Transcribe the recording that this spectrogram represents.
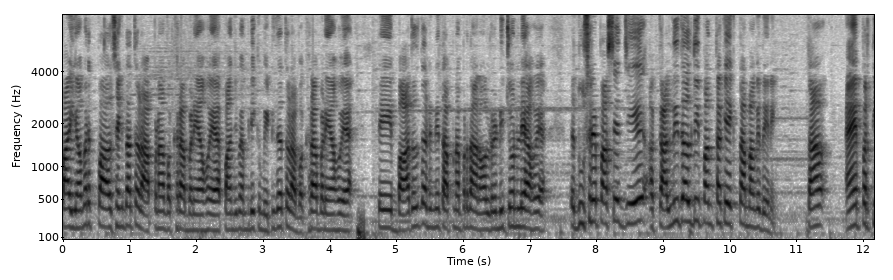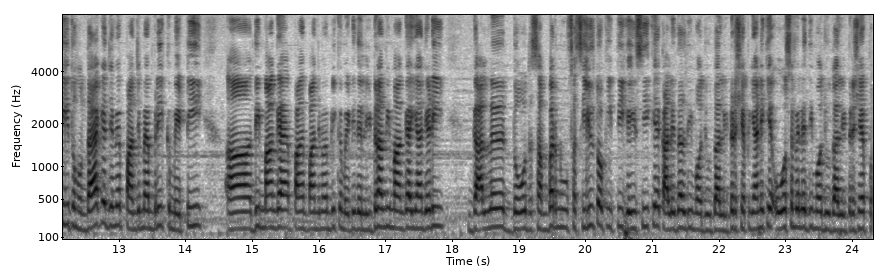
ਭਾਈ ਅਮਰਤਪਾਲ ਸਿੰਘ ਦਾ ਧੜਾ ਆਪਣਾ ਵੱਖਰਾ ਬਣਿਆ ਹੋਇਆ ਹੈ, ਪੰਜ ਮੈਂਬਰੀ ਕਮੇਟੀ ਦਾ ਧੜਾ ਵੱਖਰਾ ਬਣਿਆ ਹੋਇਆ ਹੈ। ਤੇ ਬਾਦਲ ਧੜੇ ਨੇ ਤਾਂ ਆਪਣਾ ਪ੍ਰਧਾਨ ਆਲਰੇਡੀ ਚੁਣ ਲਿਆ ਹੋਇਆ ਹੈ। ਤੇ ਦੂਸਰੇ ਪਾਸੇ ਜੇ ਅਕਾਲੀ ਦਲ ਦੀ ਪੰਥਕ ਏਕਤਾ ਮੰਗਦੇ ਨੇ, ਤਾਂ ਐ ਪ੍ਰਤੀਤ ਹੁੰਦਾ ਹੈ ਕਿ ਜਿਵੇਂ ਪੰਜ ਮੈਂਬਰੀ ਕਮੇਟੀ ਦੀ ਮੰਗ ਹੈ ਪੰਜ ਪੰਜ ਮੈਂਬਰੀ ਕਮੇਟੀ ਦੇ ਲੀਡਰਾਂ ਦੀ ਮੰਗ ਹੈ ਜਾਂ ਜਿਹੜੀ ਗੱਲ 2 ਦਸੰਬਰ ਨੂੰ ਫਸੀਲ ਤੋਂ ਕੀਤੀ ਗਈ ਸੀ ਕਿ ਅਕਾਲੀ ਦਲ ਦੀ ਮੌਜੂਦਾ ਲੀਡਰਸ਼ਿਪ ਯਾਨੀ ਕਿ ਉਸ ਵੇਲੇ ਦੀ ਮੌਜੂਦਾ ਲੀਡਰਸ਼ਿਪ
